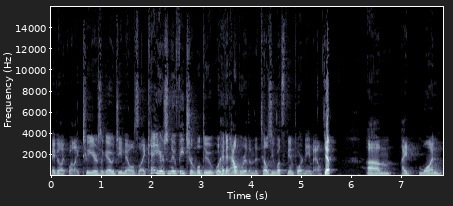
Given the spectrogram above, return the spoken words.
Maybe like what, like two years ago, Gmail was like, "Hey, here's a new feature. We'll do. We'll have an algorithm that tells you what's the important email." Yep. Um, I one,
